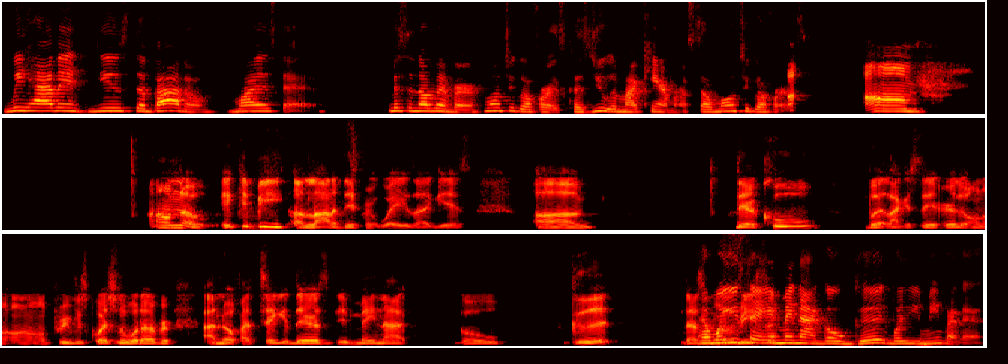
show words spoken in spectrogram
we haven't used the bottom. Why is that? Mr. November, why don't you go first? Because you in my camera. So why don't you go first? Um, I don't know. It could be a lot of different ways, I guess. Um, they're cool, but like I said earlier on on previous question or whatever, I know if I take it there, it may not go good. That's and when you say it may not go good, what do you mean by that?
